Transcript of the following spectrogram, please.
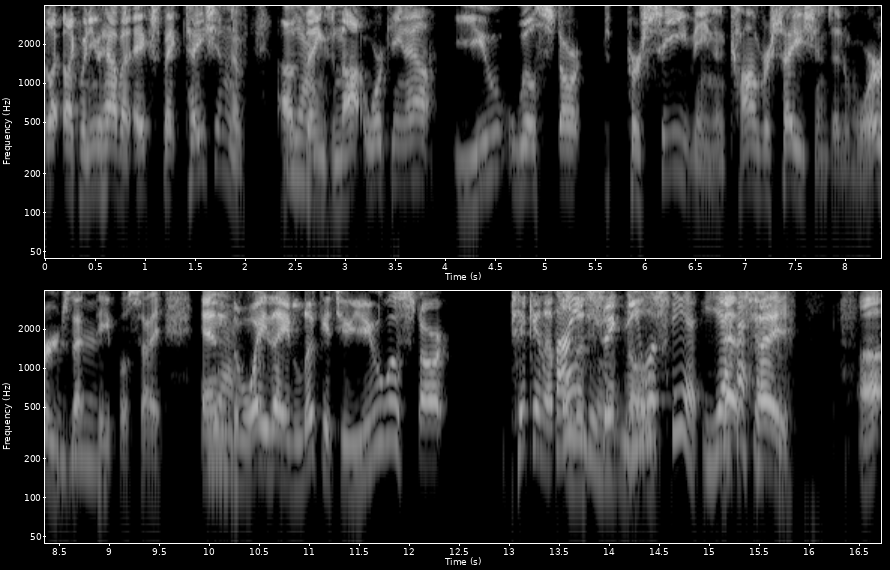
like, like when you have an expectation of of Yeah. things not working out, you will start perceiving and conversations and words Mhm. that people say and the way they look at you, you will start picking up on Finding the it. signals You will see it. Yes. that Yes. say, uh,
